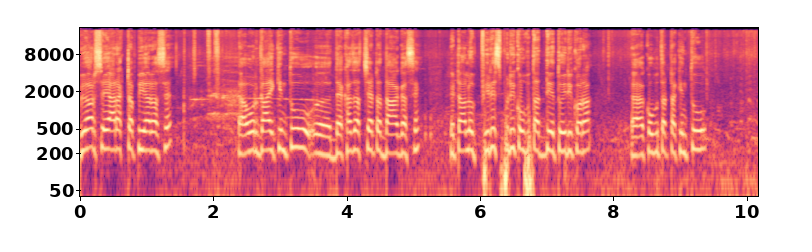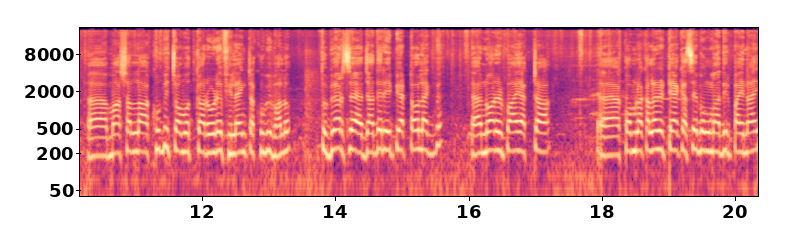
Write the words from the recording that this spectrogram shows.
ভিউয়ার্স এই আর একটা পেয়ার আছে। ওর গায়ে কিন্তু দেখা যাচ্ছে একটা দাগ আছে। এটা হলো ফিরিজপুরি কবুতার দিয়ে তৈরি করা। কবুতরটা কিন্তু মাশাল্লাহ খুবই চমৎকার, ওড়ে ফিলাইংটা খুবই ভালো। তো বিয়ার্স যাদের এই পেয়ারটাও লাগবে নরের পায়ে একটা কমলা কালারের ট্যাগ আছে এবং মাদির পায়ে নাই।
